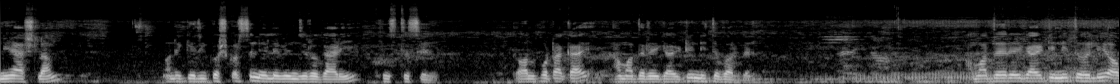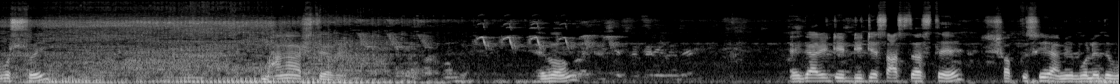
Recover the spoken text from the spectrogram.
নিয়ে আসলাম। অনেকে রিকোয়েস্ট করছেন এলেভেন জিরো গাড়ি খুঁজতেছেন। তো অল্প টাকায় আমাদের এই গাড়িটি নিতে পারবেন। আমাদের এই গাড়িটি নিতে হলে অবশ্যই ভাঙা আসতে হবে। এবং এই গাড়িটির ডিটেলস আস্তে আস্তে সব কিছুই আমি বলে দেব।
